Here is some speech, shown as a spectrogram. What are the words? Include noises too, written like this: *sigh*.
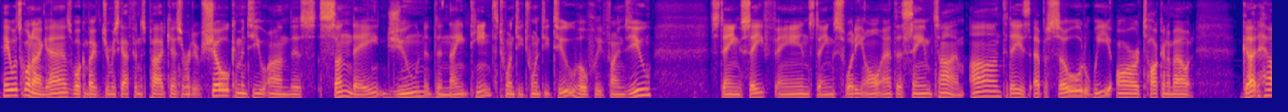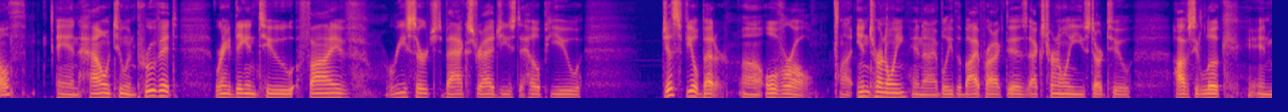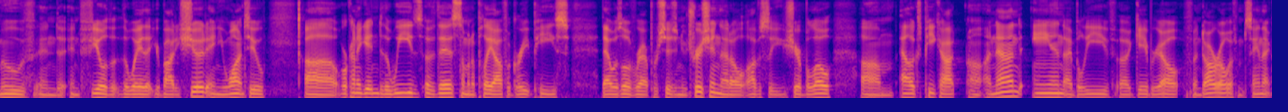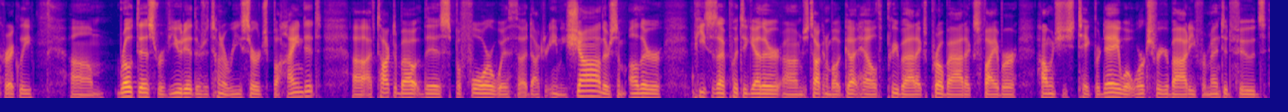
Hey, what's going on, guys? Welcome back to Jeremy Scott Fitness Podcast and Radio Show, coming to you on this Sunday, June the 19th, 2022. Hopefully, it finds you staying safe and staying sweaty all at the same time. On today's episode, we are talking about gut health and how to improve it. We're going to dig into five researched back strategies to help you just feel better uh, overall uh, internally, and I believe the byproduct is externally. You start to obviously look and move and and feel the, the way that your body should and you want to. Uh, we're kind of getting into the weeds of this. I'm going to play off a great piece that was over at Precision Nutrition that I'll obviously share below. Um, Alex Peacock uh, Anand and I believe uh, Gabriel Fundaro, if I'm saying that correctly, um, wrote this, reviewed it. There's a ton of research behind it. Uh, I've talked about this before with uh, Dr. Amy Shah. There's some other pieces I've put together, um, just talking about gut health, prebiotics, probiotics, fiber, how much you should take per day, what works for your body, fermented foods.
